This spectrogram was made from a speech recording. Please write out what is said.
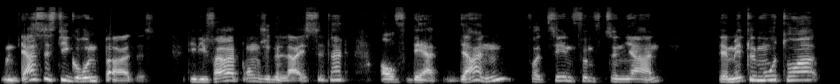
Und das ist die Grundbasis, die die Fahrradbranche geleistet hat, auf der dann vor 10, 15 Jahren der Mittelmotor,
